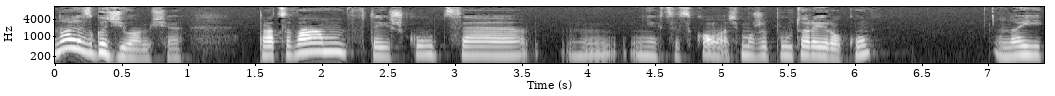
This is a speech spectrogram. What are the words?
no ale zgodziłam się. Pracowałam w tej szkółce, mm, nie chcę skłamać, może półtorej roku. No i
